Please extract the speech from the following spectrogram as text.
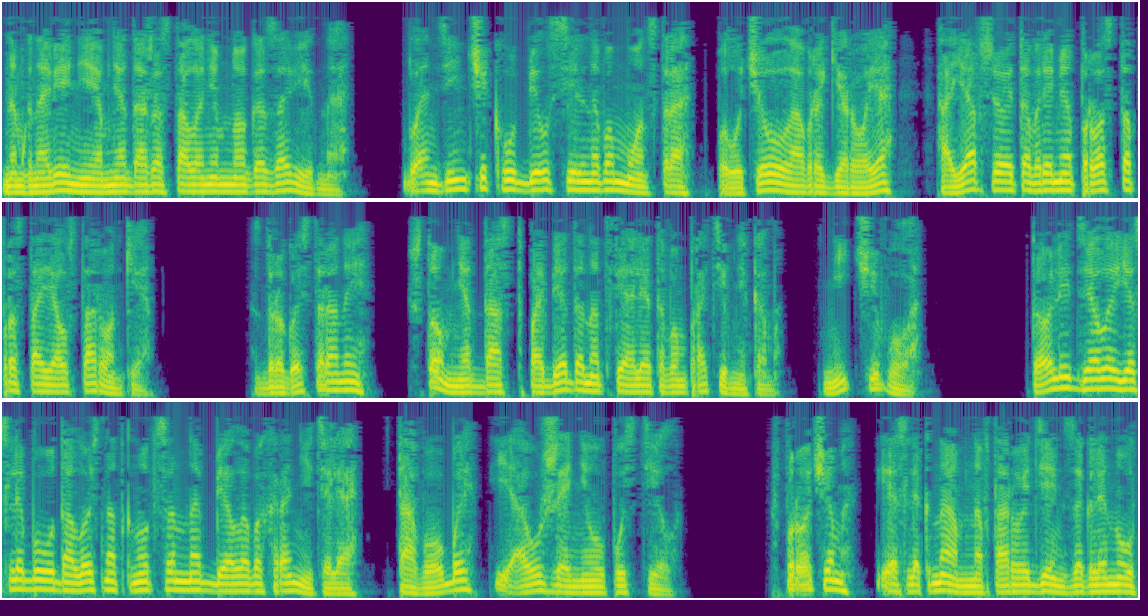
На мгновение мне даже стало немного завидно. Блондинчик убил сильного монстра, получил лавры героя, а я все это время просто простоял в сторонке. С другой стороны, что мне даст победа над фиолетовым противником? Ничего. То ли дело, если бы удалось наткнуться на белого хранителя, того бы я уже не упустил. Впрочем, если к нам на второй день заглянул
